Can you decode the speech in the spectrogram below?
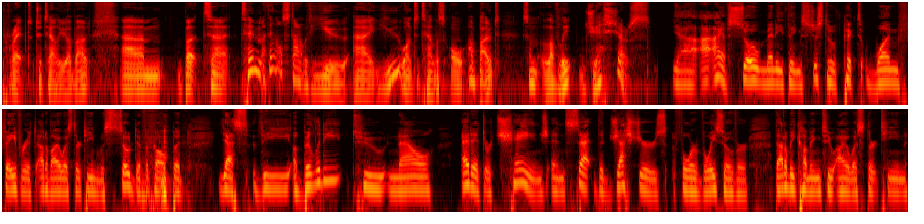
prepped to tell you about. Um, but uh, Tim, I think I'll start with you. Uh, you want to tell us all about some lovely gestures. Yeah, I, I have so many things. Just to have picked one favorite out of iOS 13 was so difficult. but yes, the ability to now edit or change and set the gestures for voiceover, that'll be coming to iOS 13.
